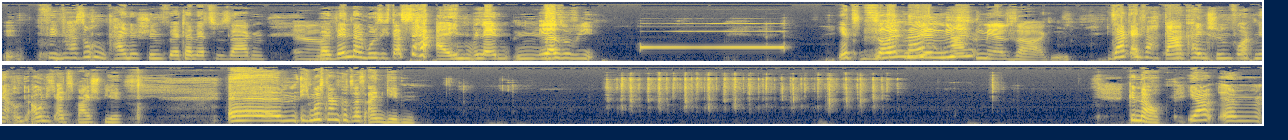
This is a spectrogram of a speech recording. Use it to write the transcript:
Wir versuchen keine Schimpfwörter mehr zu sagen. Ja, Weil wenn, dann muss ich das einblenden. ja so wie Jetzt sollten nein, wir nicht Nein, mehr sagen. sag einfach gar kein Schimpfwort mehr und auch nicht als Beispiel. Ähm, ich muss ganz kurz was eingeben. Genau. Ja, ähm.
